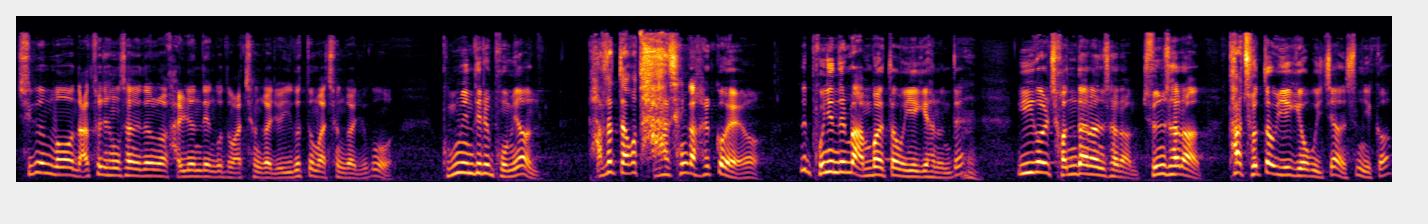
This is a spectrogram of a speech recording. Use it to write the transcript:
지금 뭐 나토 정상회담과 관련된 것도 마찬가지고 이것도 마찬가지고 국민들이 보면 받았다고 다 생각할 거예요. 근데 본인들만 안 받았다고 얘기하는데 이걸 전달한 사람, 준 사람 다 줬다고 얘기하고 있지 않습니까?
